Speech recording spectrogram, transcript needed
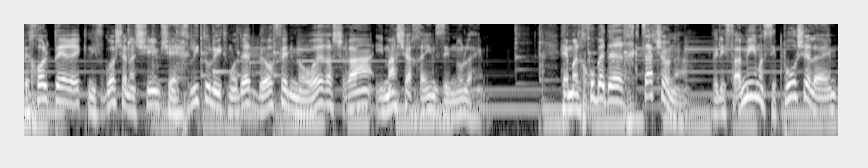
בכל פרק נפגוש אנשים שהחליטו להתמודד באופן מעורר השראה עם מה שהחיים זימנו להם. הם הלכו בדרך קצת שונה, ולפעמים הסיפור שלהם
